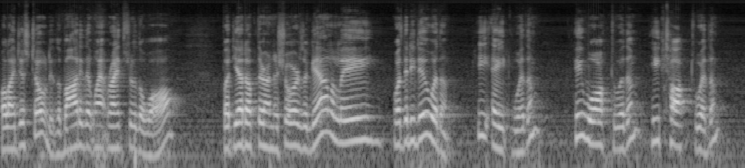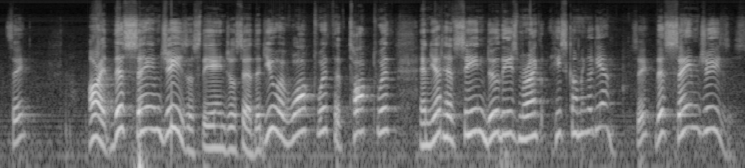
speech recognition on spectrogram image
Well, I just told you, the body that went right through the wall. But yet, up there on the shores of Galilee, what did he do with them? He ate with them, he walked with them, he talked with them. See? All right, this same Jesus, the angel said, that you have walked with, have talked with, and yet have seen do these miracles, he's coming again. See? This same Jesus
